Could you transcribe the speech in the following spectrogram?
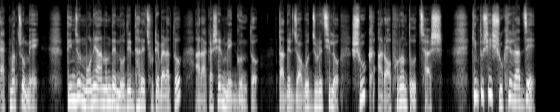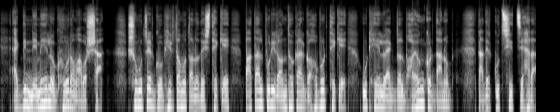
একমাত্র মেয়ে। তিনজন মনে আনন্দে নদীর ধারে ছুটে বেড়াত আর আকাশের মেঘ গুনত। তাদের জগৎ জুড়ে ছিল সুখ আর অফুরন্ত উচ্ছ্বাস। কিন্তু সেই সুখের রাজ্যে একদিন নেমে এলো ঘোর অমাবস্যা। সমুদ্রের গভীরতম তলদেশ থেকে পাতালপুরীর অন্ধকার গহ্বর থেকে উঠে এলো একদল ভয়ঙ্কর দানব। তাদের কুৎসিত চেহারা,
